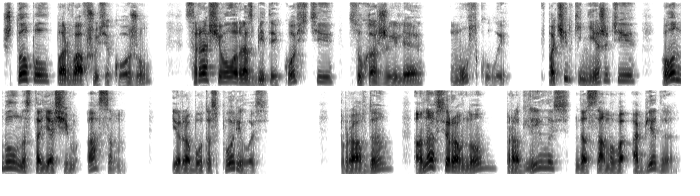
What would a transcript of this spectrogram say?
штопал порвавшуюся кожу, сращивал разбитые кости, сухожилия, мускулы. В починке нежити он был настоящим асом, и работа спорилась. Правда, она все равно продлилась до самого обеда.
